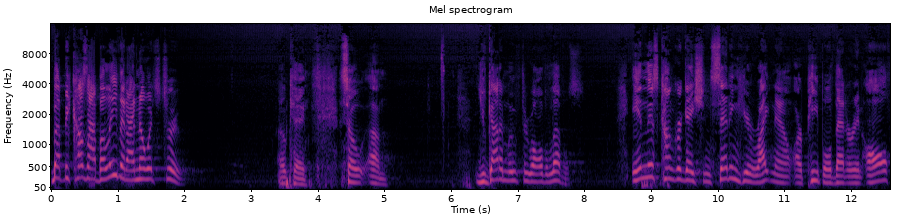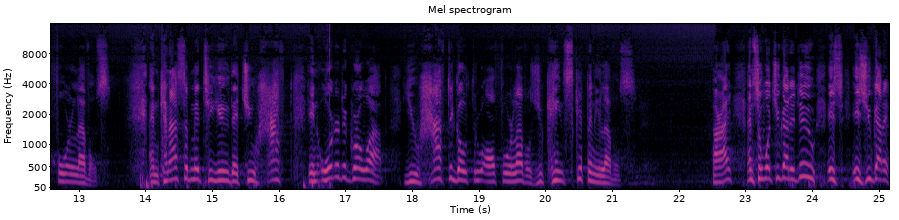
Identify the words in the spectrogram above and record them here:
But because I believe it, I know it's true. Okay, so um, you've got to move through all the levels. In this congregation, sitting here right now, are people that are in all four levels. And can I submit to you that you have, in order to grow up, you have to go through all four levels. You can't skip any levels. All right? And so what you got to do is, is you got to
